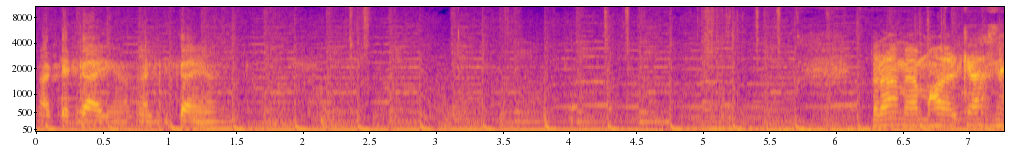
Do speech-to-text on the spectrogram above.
A que caigan, a que caigan. Espérame, vamos a ver qué hace.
